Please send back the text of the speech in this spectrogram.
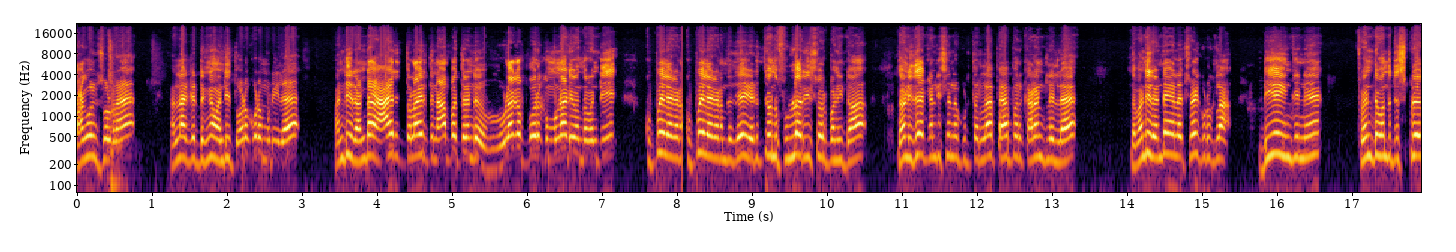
தகவல் சொல்கிறேன் நல்லா கேட்டுங்க வண்டி தொடக்கூட முடியல. வண்டி ரெண்டா ஆயிரத்தி தொள்ளாயிரத்தி நாற்பத்தி ரெண்டு உலக போருக்கு முன்னாடி வந்த வண்டி. குப்பையில் கிட குப்பையில் கிடந்தது. எடுத்து வந்து ஃபுல்லாக ரீஸ்டோர் பண்ணிட்டோம். இந்த வண்டி இதே கண்டிஷனில் கொடுத்துடல பேப்பர் கரண்ட்டில் இல்லை. இந்த வண்டி ரெண்டே லட்ச ரூபாய்க்கு கொடுக்கலாம். டிஏ இன்ஜினு ஃப்ரண்ட்டு வந்து டிஸ்பிளே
